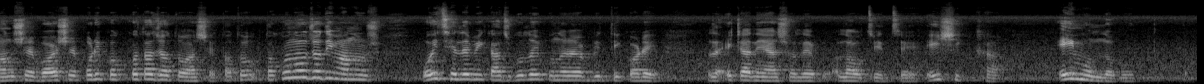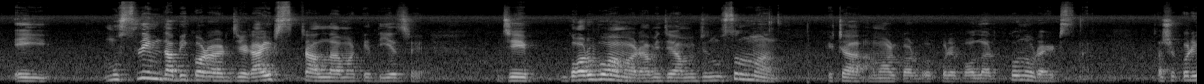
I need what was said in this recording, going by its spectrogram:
মানুষের বয়সের পরিপক্কতা যত আসে, তত, তখনও যদি মানুষ ওই ছেলেমি কাজগুলোই পুনরাবৃত্তি করে তাহলে এটা নিয়ে আসলে বলা উচিত যে এই শিক্ষা, এই মূল্যবোধ, এই মুসলিম দাবি করার যে রাইটসটা আল্লাহ আমাকে দিয়েছে, যে গর্ব আমার, আমি যে আমি একজন মুসলমান, এটা আমার গর্ব করে বলার কোনো রাইটস নাই। আশা করি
